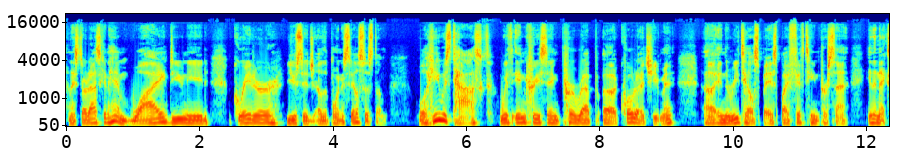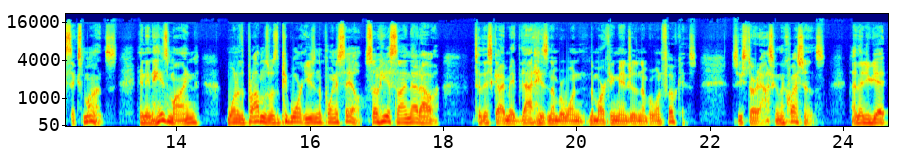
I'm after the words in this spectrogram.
And I started asking him, why do you need greater usage of the point of sale system? Well, he was tasked with increasing per rep uh, quota achievement uh, in the retail space by 15% in the next six months. And in his mind, one of the problems was that people weren't using the point of sale. So he assigned that out to this guy, made that his number one, the marketing manager, the number one focus. So you start asking the questions. And then you get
